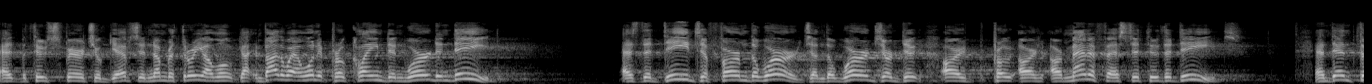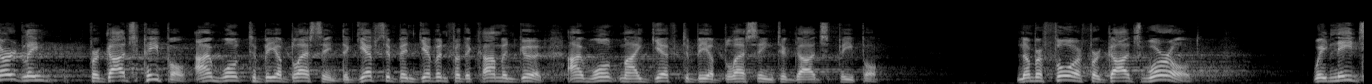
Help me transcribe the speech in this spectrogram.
and, through spiritual gifts. And number three, I want God, and by the way, I want it proclaimed in word and deed. as the deeds affirm the words and the words are, do, are, are, are manifested through the deeds. And then thirdly, for God's people, I want to be a blessing. The gifts have been given for the common good. I want my gift to be a blessing to God's people. Number four, for God's world. We need,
